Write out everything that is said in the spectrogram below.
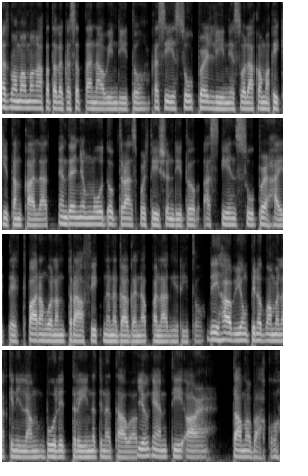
At mamamanga ka talaga sa tanawin dito kasi super linis, wala kang makikitang kalat. And then yung mode of transportation dito as in super high-tech. Parang walang traffic na nagaganap palagi rito. They have yung pinagmamalaki nilang bullet train na tinatawag, yung MTR. Tama ba ako?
